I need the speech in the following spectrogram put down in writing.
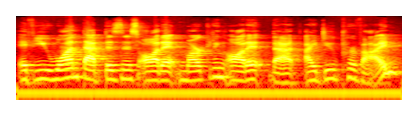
if you want that business audit, marketing audit that I do provide,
